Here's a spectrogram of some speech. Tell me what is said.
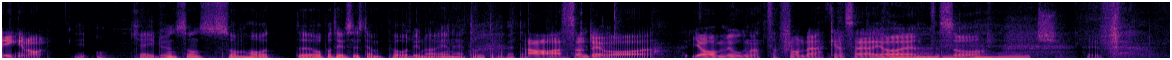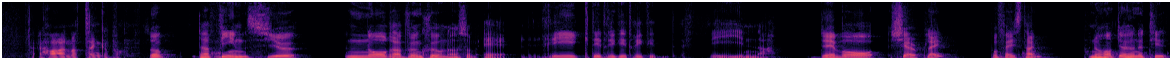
Ingen aning. Okej, du är en sån som har ett operativsystem på dina enheter utan att veta? Ja, alltså det var... Jag har mognat från det kan jag säga. Jag är inte så... Jag har annat att tänka på. Så där finns ju några funktioner som är riktigt, riktigt, riktigt fina. Det var SharePlay på Facetime. Nu har inte jag hunnit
